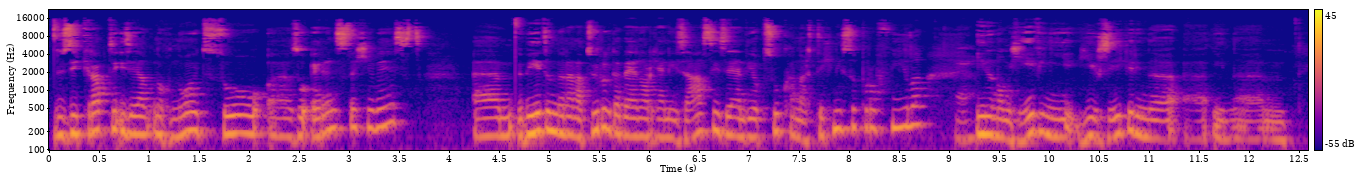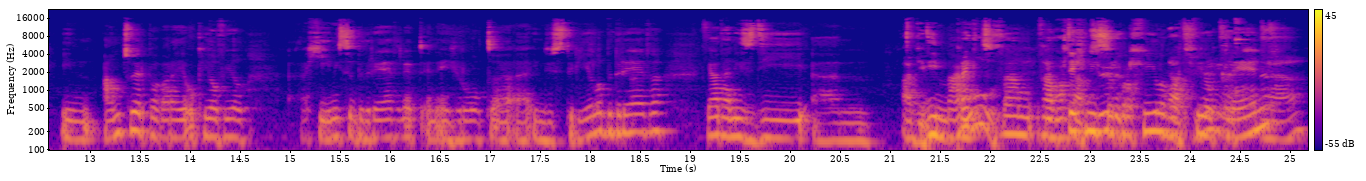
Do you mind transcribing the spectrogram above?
Dus die krapte is eigenlijk nog nooit zo, uh, zo ernstig geweest. Um, weten we dan natuurlijk dat wij een organisatie zijn die op zoek gaat naar technische profielen. Ja. In een omgeving, hier zeker in, de, uh, in, um, in Antwerpen, waar je ook heel veel uh, chemische bedrijven hebt en, en grote industriële bedrijven, ja, dan is die, um, ah, die, die, markt van, van technische profielen wordt veel kleiner. Ja.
